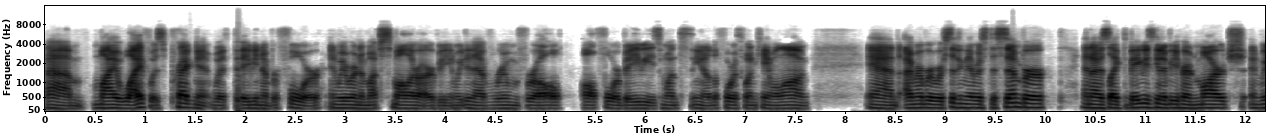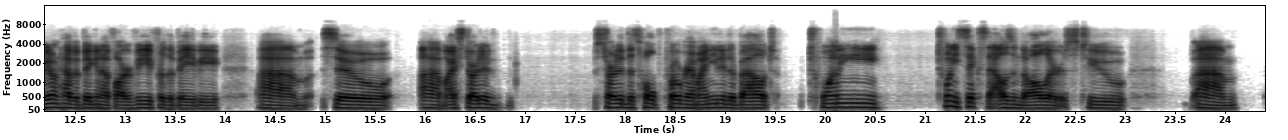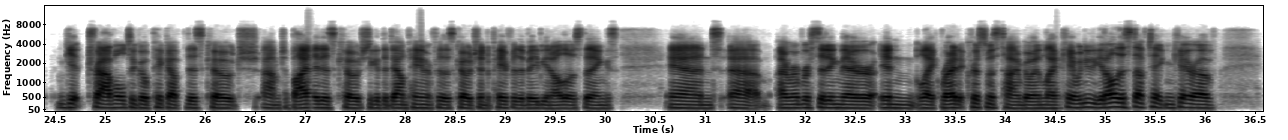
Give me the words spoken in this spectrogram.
Um my wife was pregnant with baby number 4 and we were in a much smaller RV and we didn't have room for all all four babies once you know the fourth one came along. And I remember we were sitting there, it was December, and I was like, the baby's to be here in March, and we don't have a big enough RV for the baby. Um, so um, I started started this whole program. I needed about twenty twenty six thousand dollars to um, get travel to go pick up this coach, um, to buy this coach, to get the down payment for this coach, and to pay for the baby and all those things. And um, I remember sitting there in like right at Christmas time, going like, "Hey, we need to get all this stuff taken care of."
